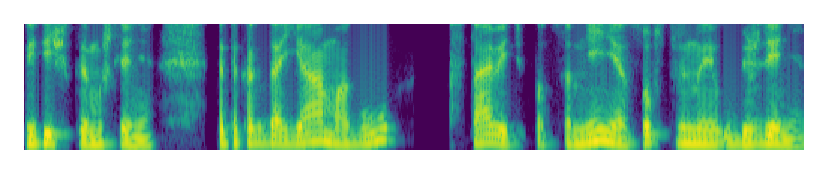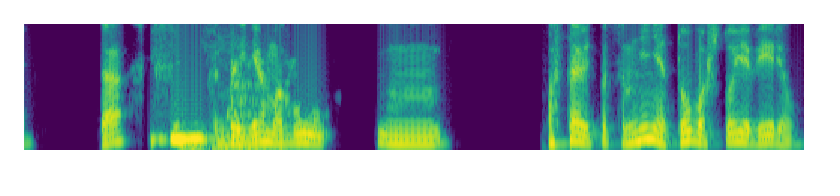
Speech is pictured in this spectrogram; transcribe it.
критическое мышление? Это когда я могу ставить под сомнение собственные убеждения, да, когда я могу поставить под сомнение то, во что я верил.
